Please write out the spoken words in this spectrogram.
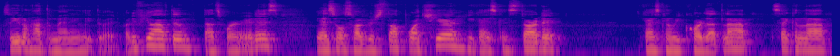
so you don't have to manually do it. But if you have to, that's where it is. You guys also have your stopwatch here. You guys can start it. You guys can record that lap, second lap,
